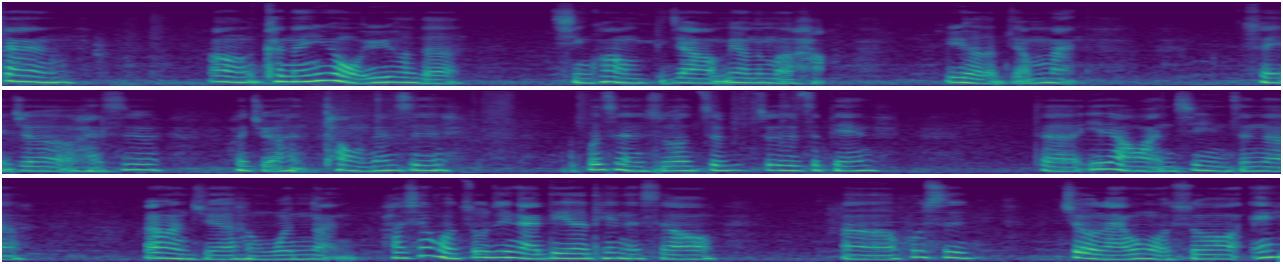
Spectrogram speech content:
但，嗯，可能因为我愈合的情况比较没有那么好，愈合的比较慢，所以就还是会觉得很痛。但是，我只能说，这就是这边的医疗环境真的。让人觉得很温暖，好像我住进来第二天的时候，嗯、呃，护士就来问我说：“哎，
